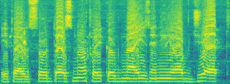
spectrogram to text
it also does not recognize any object.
